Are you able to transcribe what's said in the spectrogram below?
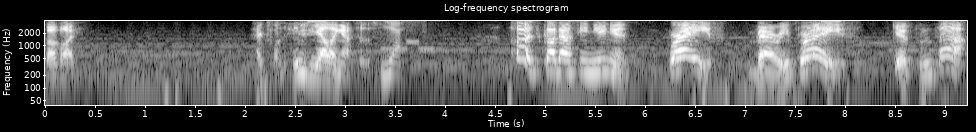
there. Bye bye. Excellent. Who's yelling at us? Yes. Oh, it's the Cardassian Union. Brave. Very brave. Give them that.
